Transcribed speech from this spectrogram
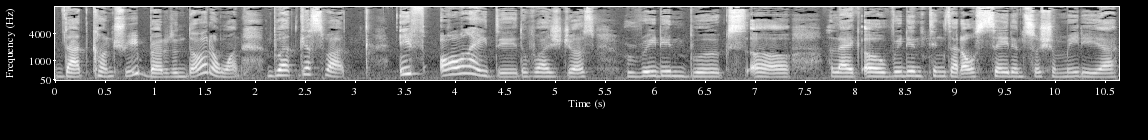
that country better than the other one. But guess what? if all I did was just reading books, uh, like uh, reading things that are said in social media,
